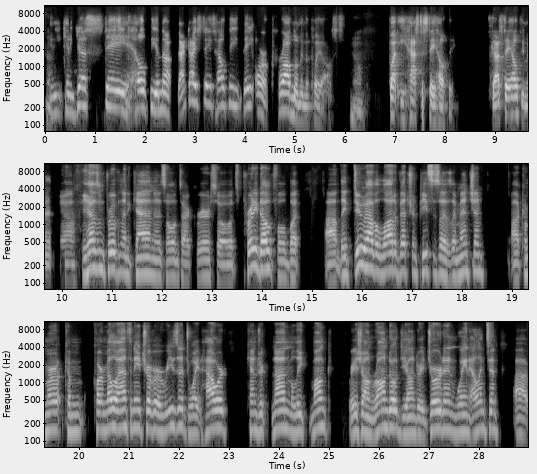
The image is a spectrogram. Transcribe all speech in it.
Sure. Can he can he just stay healthy enough? That guy stays healthy, they are a problem in the playoffs. Yeah. But he has to stay healthy. He's got to stay healthy, man. Yeah, he hasn't proven that he can in his whole entire career, so it's pretty doubtful. But uh, they do have a lot of veteran pieces, as I mentioned. Uh, Camar- Cam- Carmelo Anthony, Trevor Ariza, Dwight Howard, Kendrick Nunn, Malik Monk, Rajon Rondo, DeAndre Jordan, Wayne Ellington. Uh,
